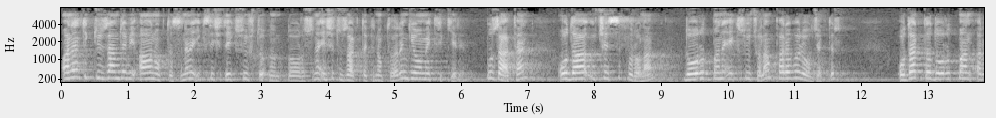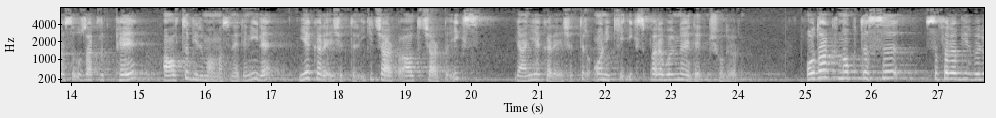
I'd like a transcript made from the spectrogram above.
Analitik düzlemde bir A noktasına ve x eşit eksi 3 doğrusuna eşit uzaktaki noktaların geometrik yeri. Bu zaten odağı 3'e 0 olan, doğrultmanı eksi 3 olan parabol olacaktır. Odakla doğrultman arası uzaklık P 6 birim olması nedeniyle y kare eşittir 2 çarpı 6 çarpı x yani y kare eşittir 12x parabolünü elde etmiş oluyorum. Odak noktası 0'a 1 bölü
